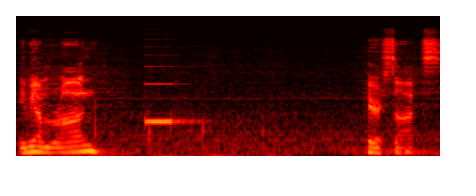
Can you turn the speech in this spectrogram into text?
maybe I'm wrong pair of socks.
